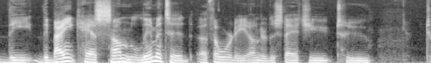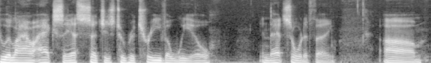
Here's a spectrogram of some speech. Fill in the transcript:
the the bank has some limited authority under the statute to to allow access, such as to retrieve a will and that sort of thing. Um,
